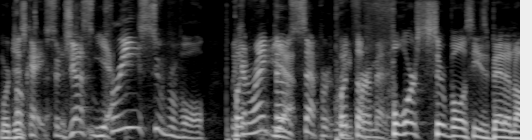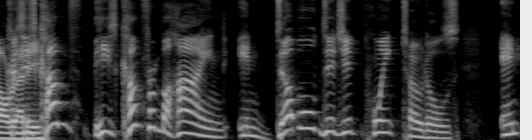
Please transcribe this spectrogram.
We're just okay, so just yeah. pre Super Bowl, we Put- can rank those yeah, separately Put for the a minute. four Super Bowls he's been in already. he's come he's come from behind in double digit point totals in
